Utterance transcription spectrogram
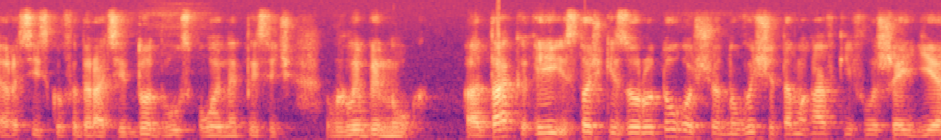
Російської Федерації до 2,5 тисяч в глибину. Так і з точки зору того, що ну вище тамагавків лише є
